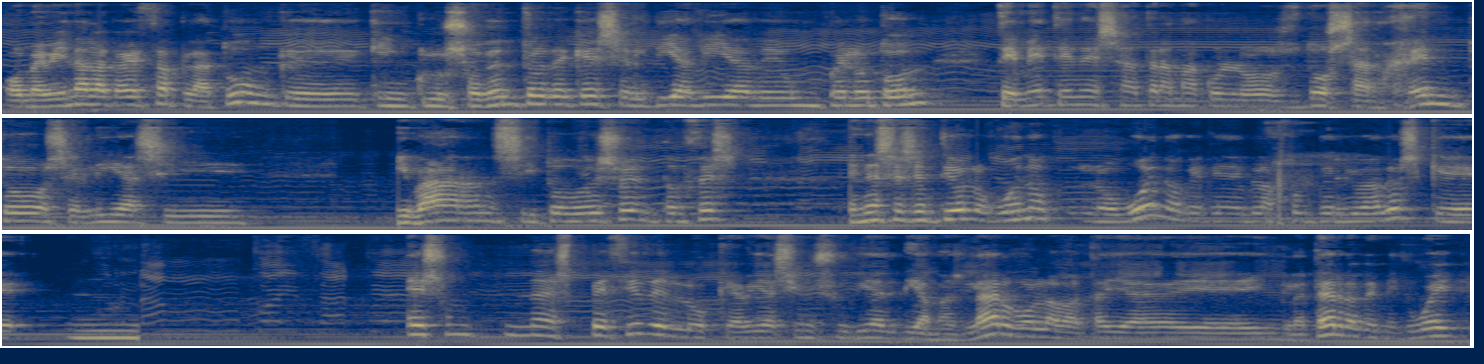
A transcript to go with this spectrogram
o me viene a la cabeza Platoon, que, que incluso dentro de que es el día a día de un pelotón, te meten esa trama con los dos sargentos, Elías y, y Barnes y todo eso. Entonces, en ese sentido, lo bueno, lo bueno que tiene Black Hawk derribado es que mm, es un- una especie de lo que había sido en su día el día más largo, la batalla de Inglaterra, de Midway.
